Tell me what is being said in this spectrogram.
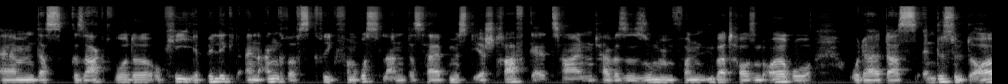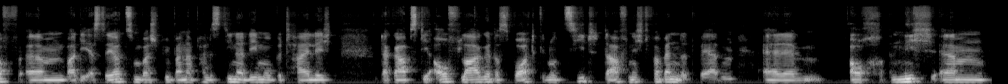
ähm, dass gesagt wurde, okay, ihr billigt einen Angriffskrieg von Russland, deshalb müsst ihr Strafgeld zahlen, teilweise Summen von über 1000 Euro. Oder dass in Düsseldorf ähm, war die SDJ zum Beispiel bei einer Palästina-Demo beteiligt, da gab es die Auflage, das Wort Genozid darf nicht verwendet werden. Ähm, auch nicht. Ähm,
